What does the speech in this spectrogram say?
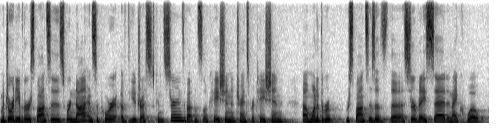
majority of the responses were not in support of the addressed concerns about this location and transportation. Um, one of the re- responses as the survey said, and I quote,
